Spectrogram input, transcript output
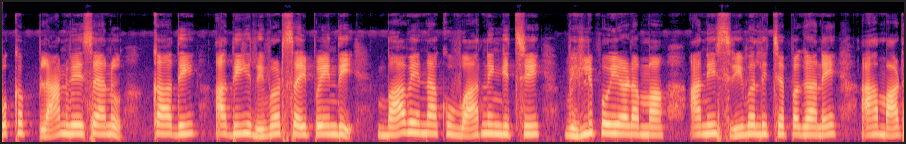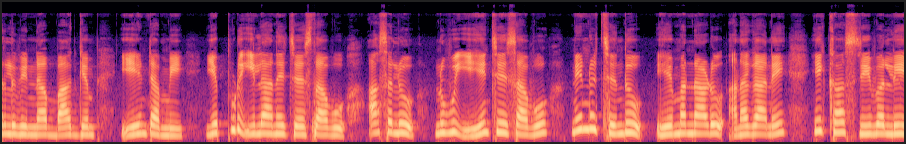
ఒక ప్లాన్ వేశాను. కాది అది రివర్స్ అయిపోయింది. బావే నాకు వార్నింగ్ ఇచ్చి వెళ్ళిపోయాడమ్మా అని శ్రీవల్లి చెప్పగానే ఆ మాటలు విన్న భాగ్యం ఏంటమ్మి ఎప్పుడు ఇలానే చేస్తావు? అసలు నువ్వు ఏం చేశావు? నిన్ను చందు ఏమన్నాడు? అనగానే ఇక శ్రీవల్లి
